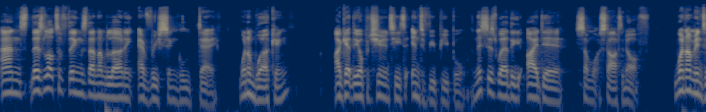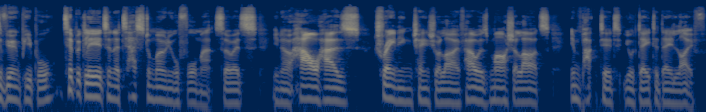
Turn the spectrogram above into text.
And there's lots of things that I'm learning every single day. When I'm working, I get the opportunity to interview people. And this is where the idea somewhat started off. When I'm interviewing people, typically it's in a testimonial format. So it's, you know, how has training changed your life? How has martial arts impacted your day to day life?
